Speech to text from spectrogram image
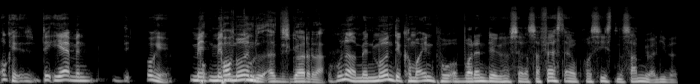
Okay, det, ja, men, det- okay, men, men måden, at vi skal gøre det der. 100, men måden det kommer ind på, og hvordan det sætter sig fast, er jo præcis den samme jo alligevel.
